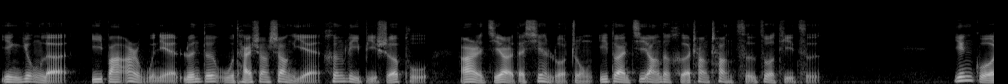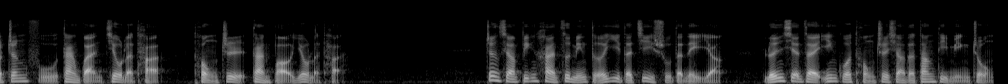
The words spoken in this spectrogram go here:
引用了1825年伦敦舞台上上演亨利·比舍普《阿尔吉尔的陷落》中一段激昂的合唱唱词做题词：“英国征服但挽救了他，统治但保佑了他。”正像宾汉自鸣得意地记述的那样。沦陷在英国统治下的当地民众，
